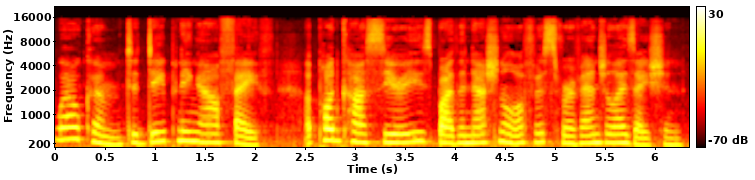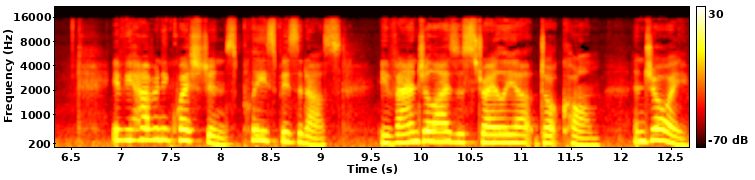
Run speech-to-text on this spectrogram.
Welcome to Deepening Our Faith, a podcast series by the National Office for Evangelisation. If you have any questions, please visit us, evangeliseaustralia.com. Enjoy!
